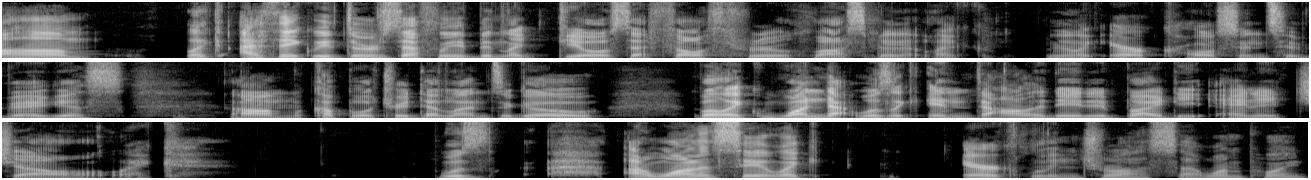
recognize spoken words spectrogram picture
um like i think we've there's definitely been like deals that fell through last minute like you know like erik karlsson to vegas um a couple of trade deadlines ago but like one that was like invalidated by the nhl like was I want to say like Eric Lindros at one point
